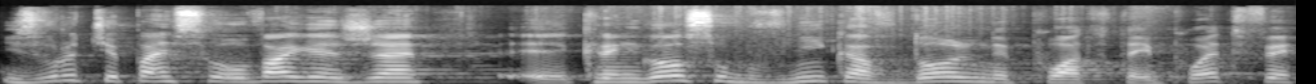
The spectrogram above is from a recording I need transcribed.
i zwróćcie Państwo uwagę, że kręgosłup wnika w dolny płat tej płetwy.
